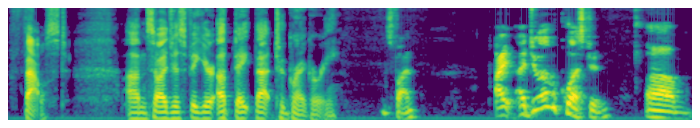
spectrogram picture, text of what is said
faust um, so i just figure update that to gregory It's fine. I, I do have a question. Um,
